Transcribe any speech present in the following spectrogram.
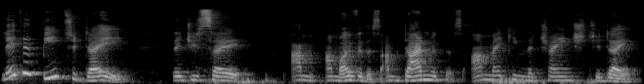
Let it be today that you say, I'm, I'm over this. I'm done with this. I'm making the change today.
